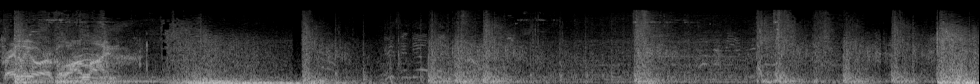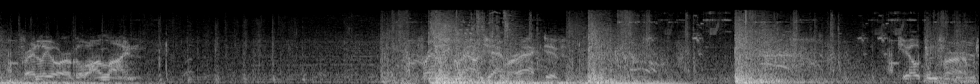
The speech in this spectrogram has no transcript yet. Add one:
Friendly Oracle online. Friendly Oracle online. Jammer active. Kill confirmed.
